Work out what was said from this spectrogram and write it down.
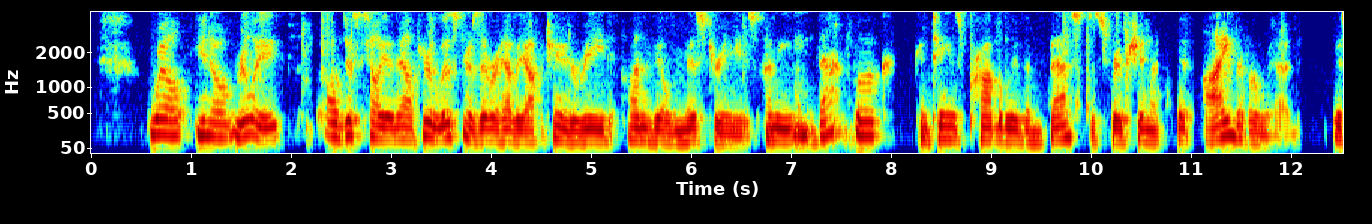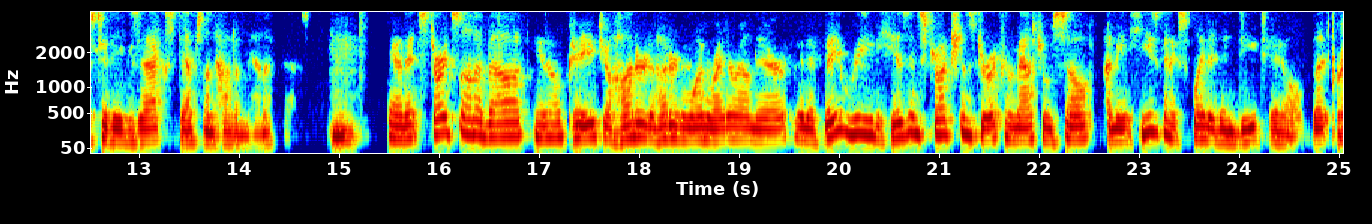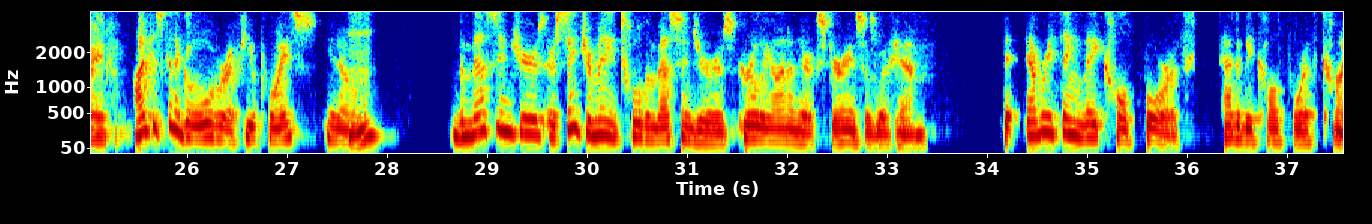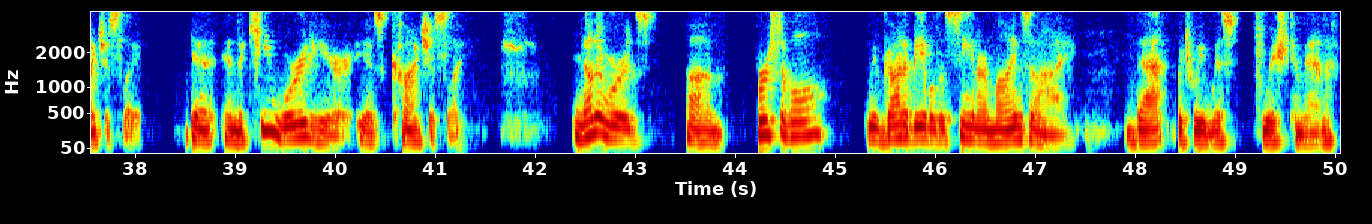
Well, you know, really, I'll just tell you now. If your listeners ever have the opportunity to read Unveiled Mysteries, I mean, mm-hmm. that book contains probably the best description that I've ever read as to the exact steps on how to manifest. Mm and it starts on about you know page 100 101 right around there. And if they read his instructions direct from the master himself i mean he's going to explain it in detail. But Great. i'm just going to go over a few points you know. Mm-hmm. the messengers or saint germain told the messengers early on in their experiences with him that everything they called forth had to be called forth consciously. And, and the key word here is consciously. In other words um, first of all we've got to be able to see in our mind's eye that which we wish, wish to manifest.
